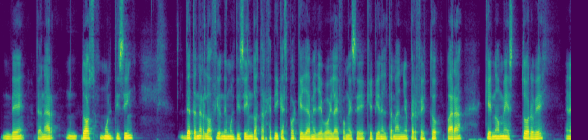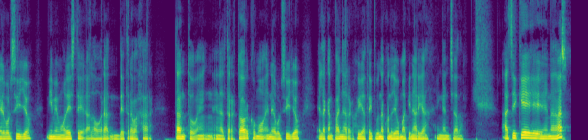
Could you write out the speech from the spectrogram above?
de tener dos multisim, de tener la opción de multisim, dos tarjeticas, porque ya me llevo el iPhone SE que tiene el tamaño perfecto para que no me estorbe en el bolsillo ni me moleste a la hora de trabajar tanto en, el tractor como en el bolsillo en la campaña de recogida de aceitunas cuando llevo maquinaria enganchada. Así que nada más,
